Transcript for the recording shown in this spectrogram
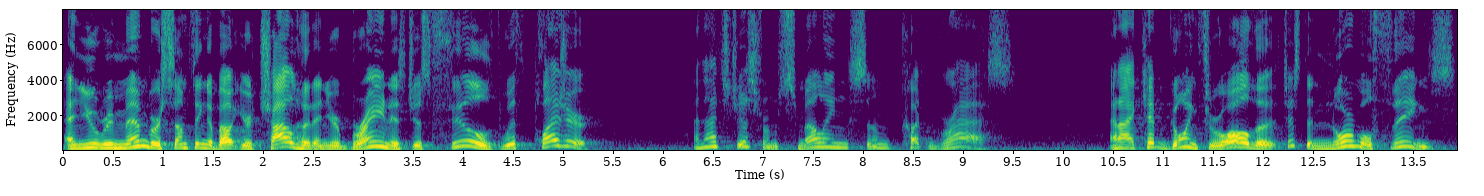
and you remember something about your childhood and your brain is just filled with pleasure. And that's just from smelling some cut grass. And I kept going through all the, just the normal things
